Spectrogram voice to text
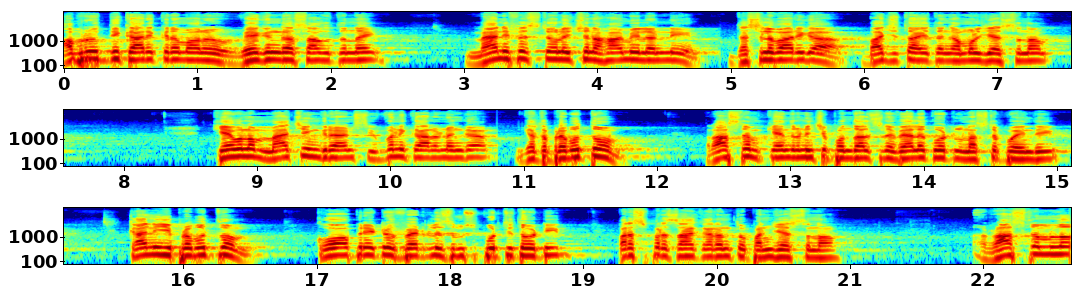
అభివృద్ధి కార్యక్రమాలు వేగంగా సాగుతున్నాయి. మేనిఫెస్టోలో ఇచ్చిన హామీలన్నీ దశల వారీగా బాధ్యతాయుతంగా అమలు చేస్తున్నాం. కేవలం మ్యాచింగ్ గ్రాంట్స్ ఇవ్వని కారణంగా గత ప్రభుత్వం రాష్ట్రం కేంద్రం నుంచి పొందాల్సిన వేల కోట్లు నష్టపోయింది. కానీ ఈ ప్రభుత్వం కోఆపరేటివ్ ఫెడరలిజం స్ఫూర్తితోటి పరస్పర సహకారంతో పనిచేస్తున్నాం. రాష్ట్రంలో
